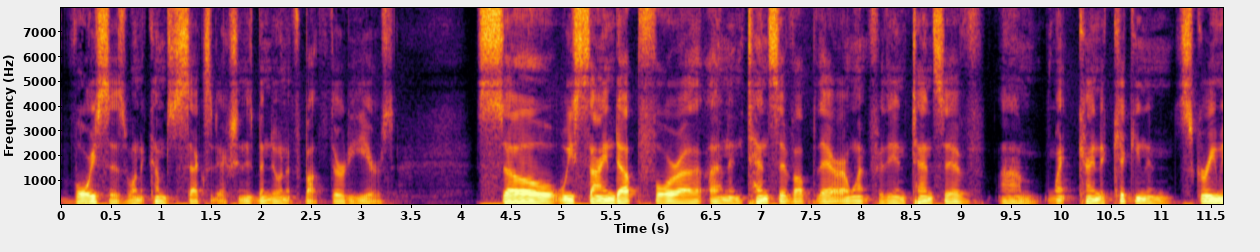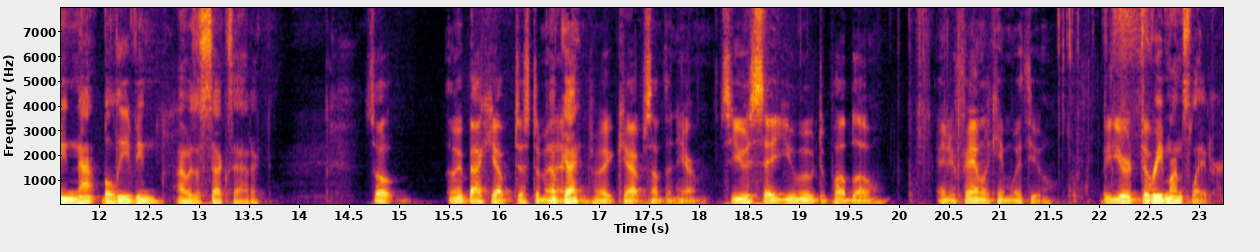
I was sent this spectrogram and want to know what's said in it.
voices when it comes to sex addiction. He's been doing it for about 30 years. So we signed up for a, an intensive up there. I went for the intensive, um, went kind of kicking and screaming, not believing I was a sex addict. So let me back you up just a minute Okay. to cap something here. So you say you moved to Pueblo and your family came with you. But you're Three months later,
